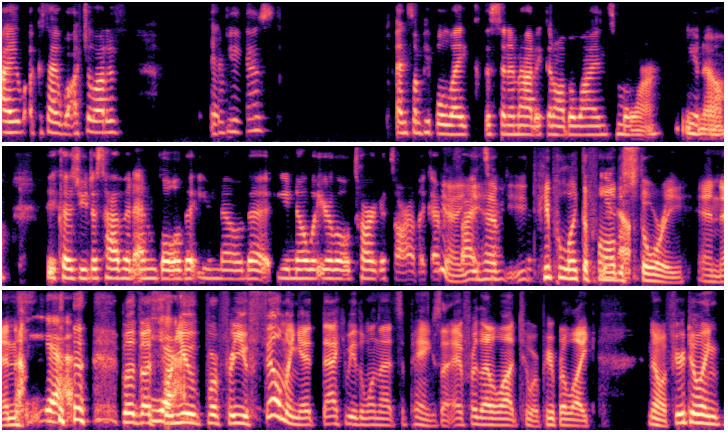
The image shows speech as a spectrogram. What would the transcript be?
i because i watch a lot of interviews and some people like the cinematic and all the lines more you know because you just have an end goal that you know that you know what your little targets are like every Yeah, you have you, people like to follow the know. story, and and yeah but but Yeah. for you but for you filming it that could be the one that's a pain because i've heard that a lot too where people are like no if you're doing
